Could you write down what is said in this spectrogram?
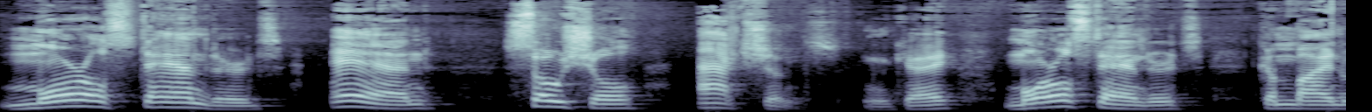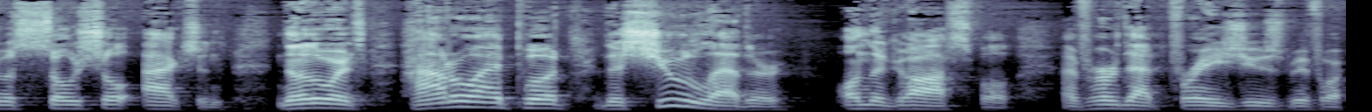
moral standards and social actions. Okay? Moral standards combined with social actions. In other words, how do I put the shoe leather on the gospel? I've heard that phrase used before.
